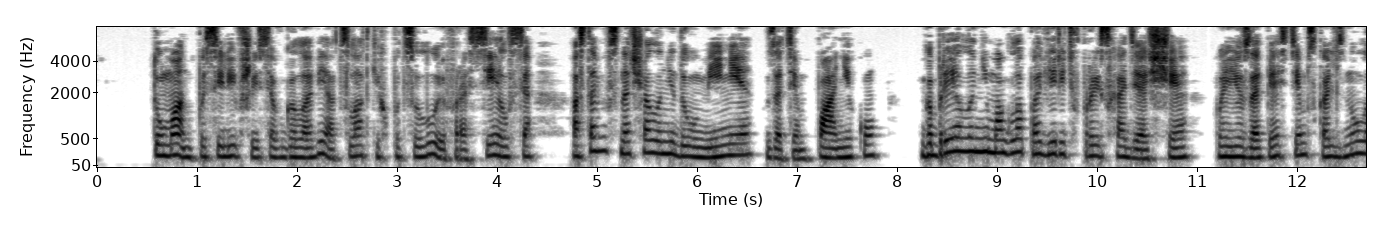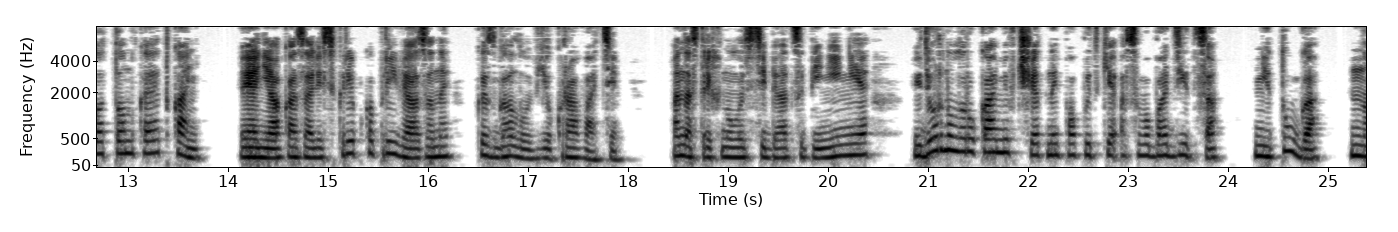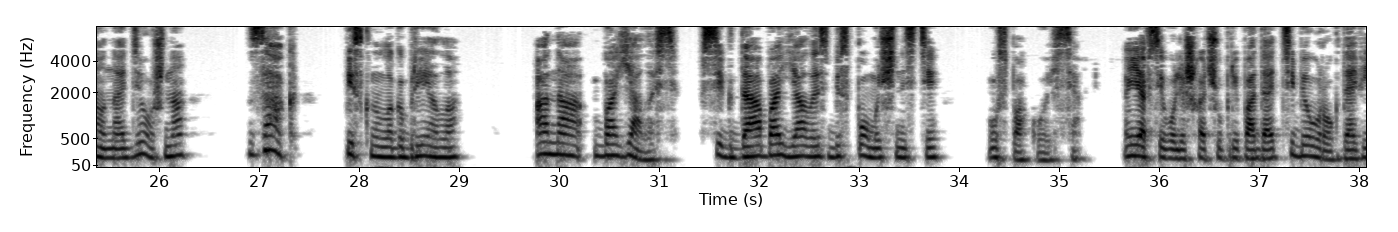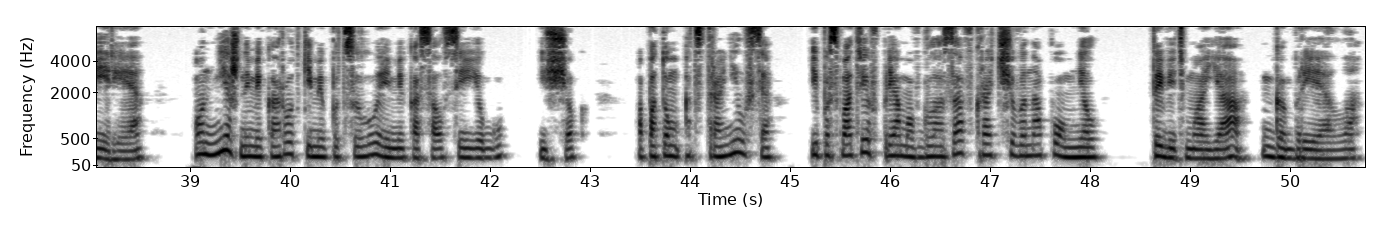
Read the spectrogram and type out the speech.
Туман, поселившийся в голове от сладких поцелуев, рассеялся, оставив сначала недоумение, затем панику. Габриэла не могла поверить в происходящее. По ее запястьям скользнула тонкая ткань, и они оказались крепко привязаны к изголовью кровати. Она стряхнула с себя оцепенение и дернула руками в тщетной попытке освободиться, не туго, но надежно. «Зак!» — пискнула Габриэла. Она боялась, всегда боялась беспомощности. «Успокойся. Я всего лишь хочу преподать тебе урок доверия». Он нежными короткими поцелуями касался ее губ и щек, а потом отстранился и, посмотрев прямо в глаза, вкратчиво напомнил «Ты ведь моя, Габриэла».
